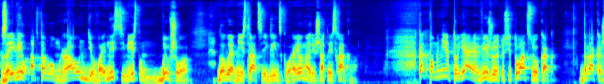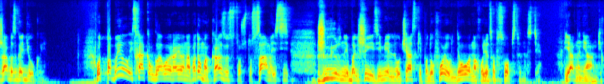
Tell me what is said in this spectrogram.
заявил о втором раунде войны с семейством бывшего главы администрации Иглинского района Решата Исхакова. Как по мне, то я вижу эту ситуацию как драка жабы с гадюкой. Вот побыл Исхаков главой района, а потом оказывается, что самые жирные, большие земельные участки под Уфой у него находятся в собственности. Явно не ангел.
